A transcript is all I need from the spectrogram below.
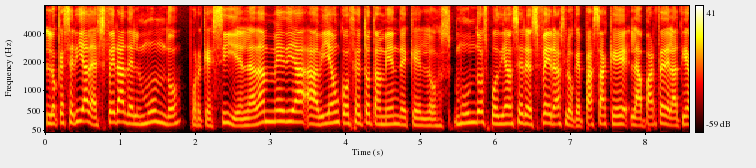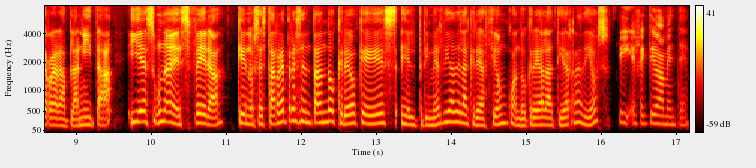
lo que sería la esfera del mundo, porque sí, en la Edad Media había un concepto también de que los mundos podían ser esferas, lo que pasa que la parte de la Tierra era planita, y es una esfera que nos está representando, creo que es el primer día de la creación cuando crea la Tierra, Dios. Sí, efectivamente.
